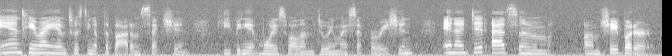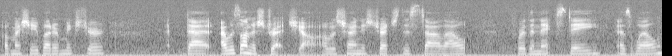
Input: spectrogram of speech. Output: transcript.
and here I am twisting up the bottom section, keeping it moist while I'm doing my separation. And I did add some um, shea butter of my shea butter mixture that I was on a stretch, y'all. I was trying to stretch this style out for the next day as well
